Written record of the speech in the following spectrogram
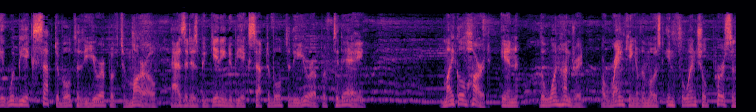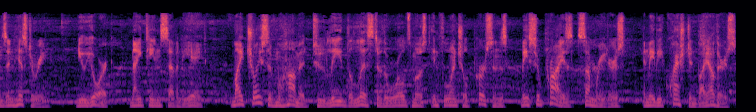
it would be acceptable to the Europe of tomorrow as it is beginning to be acceptable to the Europe of today. Michael Hart in The 100, a ranking of the most influential persons in history. New York, 1978. My choice of Muhammad to lead the list of the world's most influential persons may surprise some readers and may be questioned by others,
